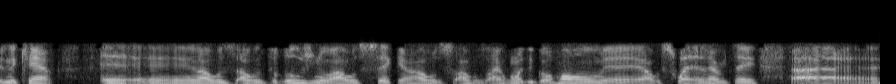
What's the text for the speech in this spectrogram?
in the camp and, and I was I was delusional. I was sick, and I was I was I wanted to go home, and I was sweating and everything. Uh,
